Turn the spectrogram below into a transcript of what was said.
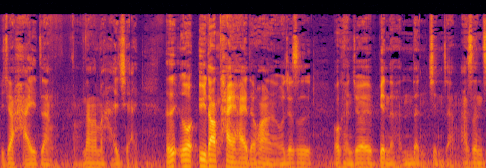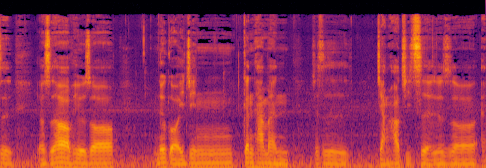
比较嗨，这样啊，让他们嗨起来。可是如果遇到太嗨的话呢，我就是我可能就会变得很冷静，这样啊，甚至有时候，譬如说，如果已经跟他们就是讲好几次了，就是说，呃，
